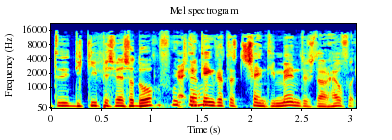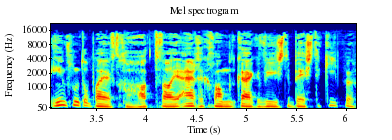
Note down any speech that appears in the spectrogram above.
de- die keepers doorgevoerd? Ja, ik denk dat het sentiment dus daar heel veel invloed op heeft gehad. Terwijl je eigenlijk gewoon moet kijken wie is de beste keeper.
